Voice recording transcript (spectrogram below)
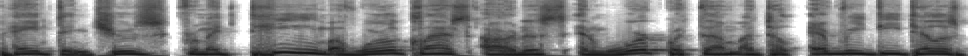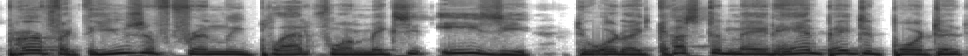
painting. Choose from a team of world class artists and work with them until every detail is perfect. The user friendly platform makes it easy to order a custom made hand painted portrait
